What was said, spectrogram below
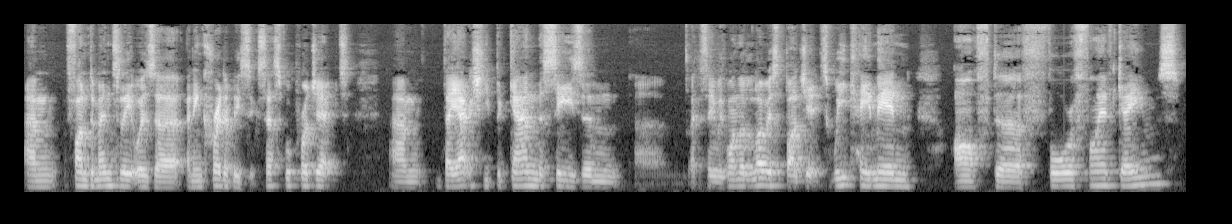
um, fundamentally, it was a, an incredibly successful project. Um, they actually began the season. Uh, like I say, with one of the lowest budgets. We came in after four or five games.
